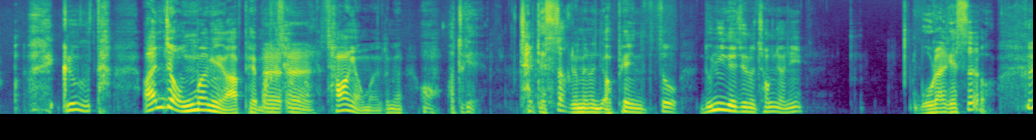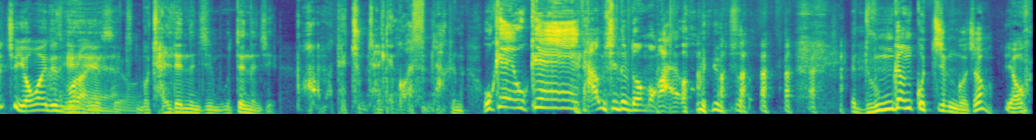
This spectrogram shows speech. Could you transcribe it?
그리고 다 완전 엉망이에요 앞에 막 예, 예. 상황이 엉망. 그러면 어 어떻게 잘 됐어? 그러면은 옆에 있는 또 눈이 내주는 청년이 뭘 알겠어요. 그렇죠. 영화에 대해서 뭘 예, 알겠어요. 뭐 잘 됐는지 못 됐는지. 아, 뭐 대충 잘 된 것 같습니다. 그러면 오케이 오케이 다음 씬으로 넘어가요. 이러면서 눈 감고 찍은 거죠. 영화를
